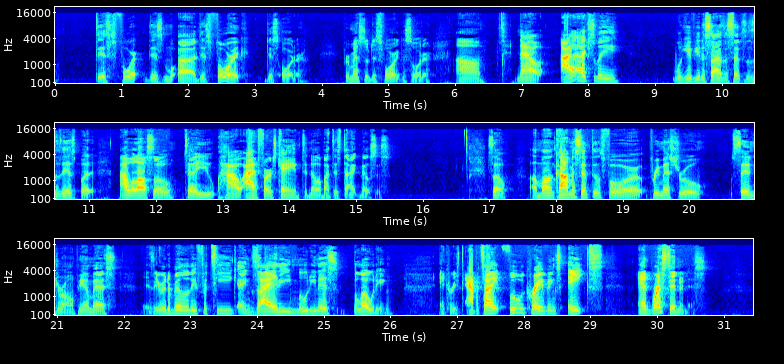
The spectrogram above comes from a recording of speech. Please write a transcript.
dysphor- dys- uh, dysphoric disorder. Premenstrual dysphoric disorder. Um, now, I actually will give you the signs and symptoms of this, but I will also tell you how I first came to know about this diagnosis. So, among common symptoms for premenstrual syndrome, PMS, is irritability, fatigue, anxiety, moodiness, bloating, increased appetite, food cravings, aches, and breast tenderness.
